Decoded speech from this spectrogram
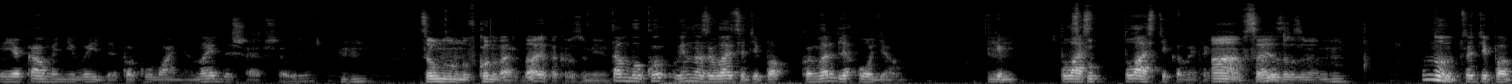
яка мені вийде пакування найдешевше у них. Угу. Це умовно в конверт, да, я так розумію. Там був він називається типа конверт для одягу. Такий Мгм. пласт, Спу- пластиковий такий. А, все, я зрозумів. Угу. Ну, це типа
